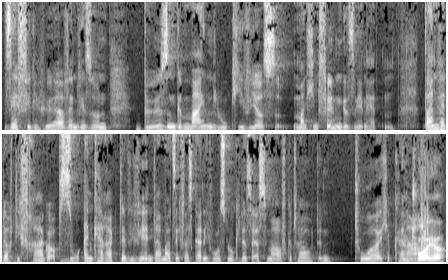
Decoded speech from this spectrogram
sehr viel höher, wenn wir so einen bösen, gemeinen Loki wie aus manchen Filmen gesehen hätten? Dann wäre doch die Frage, ob so ein Charakter, wie wir ihn damals, ich weiß gar nicht, wo ist Loki das erste Mal aufgetaucht? In Tor, ich habe keine In Ahnung. Tor, ja.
